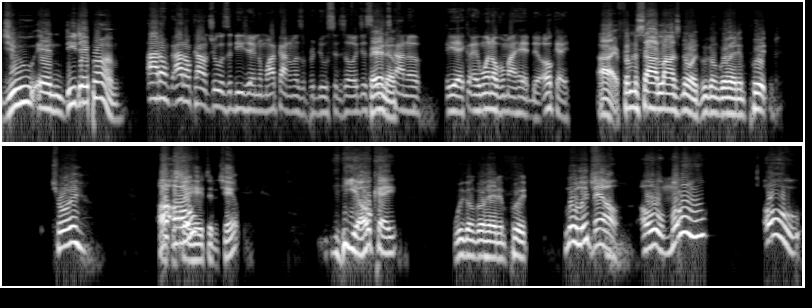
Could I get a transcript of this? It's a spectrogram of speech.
Jew, and DJ Prime. I don't. I don't count you as a DJ no more. I count him as a producer. So it just, Fair it just enough. kind of yeah. It went over my head there. Okay. All right, from the sidelines north, we're gonna go ahead and put Troy. Uh to Say oh. hey to the champ. yeah. Okay. We're gonna go ahead and put Mulich. Now. Oh, moo. Oh.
